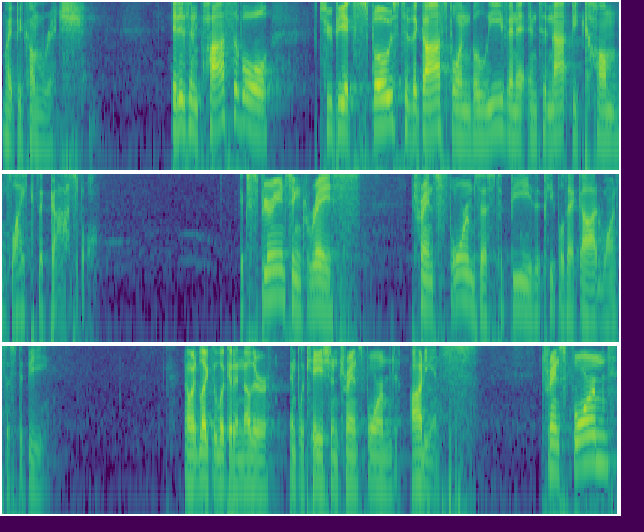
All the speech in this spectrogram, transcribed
might become rich. It is impossible to be exposed to the gospel and believe in it and to not become like the gospel. Experiencing grace transforms us to be the people that God wants us to be. Now, I'd like to look at another implication transformed audience. Transformed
